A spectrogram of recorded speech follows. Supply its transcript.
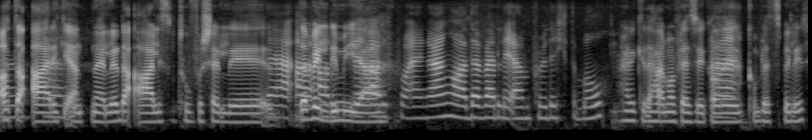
At det er ikke enten-eller. Det er liksom to forskjellige Det er veldig alt, Det mye er alt på en gang, og det er veldig unpredictable. Er det ikke det Herman Flesvig kaller Eh. komplett spiller?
